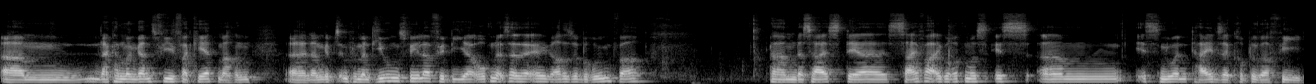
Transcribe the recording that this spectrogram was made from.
Ähm, da kann man ganz viel verkehrt machen. Äh, dann gibt es Implementierungsfehler, für die ja OpenSSL gerade so berühmt war. Ähm, das heißt, der Cipher-Algorithmus ist, ähm, ist nur ein Teil dieser Kryptographie.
